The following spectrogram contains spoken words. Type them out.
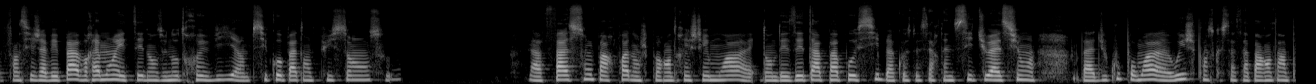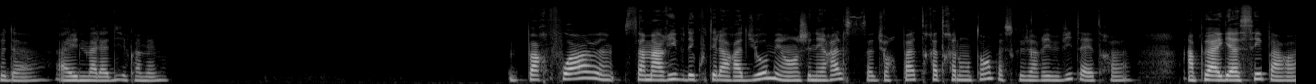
Enfin, si j'avais pas vraiment été dans une autre vie, un psychopathe en puissance. La façon parfois dont je peux rentrer chez moi dans des états pas possibles à cause de certaines situations. Bah, du coup, pour moi, oui, je pense que ça s'apparente un peu à une maladie quand même. Parfois, ça m'arrive d'écouter la radio, mais en général, ça dure pas très très longtemps parce que j'arrive vite à être euh, un peu agacée par euh,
